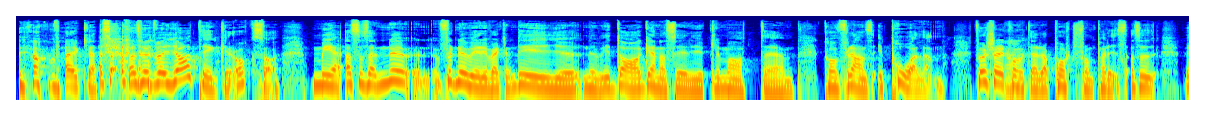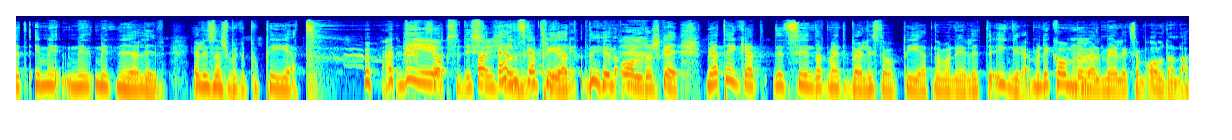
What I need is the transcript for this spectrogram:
Ja, verkligen. Alltså- Fast vet du vad jag tänker också? Med, alltså så här, nu, för nu är det verkligen, det är ju nu i dagarna så är det ju klimatkonferens i Polen. Först har det kommit en rapport från Paris. Alltså, vet, I min, min, mitt nya liv, jag lyssnar så mycket på P1. Ja, det är ju också det är så Jag älskar P1, trevligt. det är en åldersgrej. Men jag tänker att det är synd att man inte börjar lyssna på P1 när man är lite yngre. Men det kommer Mm. väl med liksom åldern då.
